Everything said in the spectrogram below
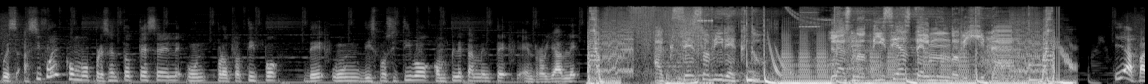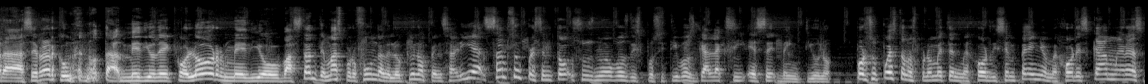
Pues así fue como presentó TCL un prototipo de un dispositivo completamente enrollable. Acceso directo. Las noticias del mundo digital. Y ya para cerrar con una nota medio de color, medio bastante más profunda de lo que uno pensaría, Samsung presentó sus nuevos dispositivos Galaxy S21. Por supuesto nos prometen mejor desempeño, mejores cámaras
